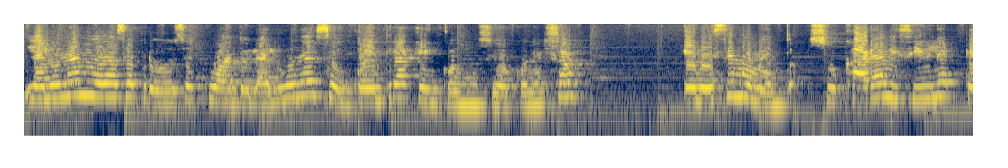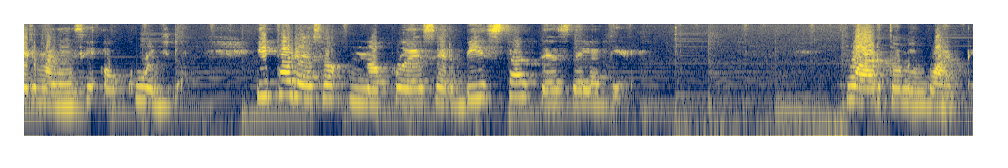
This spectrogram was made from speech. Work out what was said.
La luna nueva se produce cuando la luna se encuentra en conjunción con el Sol. En este momento, su cara visible permanece oculta y por eso no puede ser vista desde la Tierra. Cuarto menguante.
